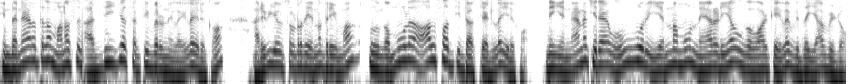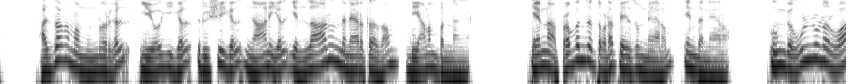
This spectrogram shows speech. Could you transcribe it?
இந்த நேரத்துல மனசு அதிக சக்தி பெறும் நிலையில இருக்கும். அறிவியல் சொல்றது என்ன தெரியுமா? உங்க மூளை ஆல்பா தீட்டா ஸ்டேட்ல இருக்கும். நீங்கள் நினைக்கிற ஒவ்வொரு எண்ணமும் நேரடியாக உங்கள் வாழ்க்கையில் விதையாக விழும். அதுதான் நம்ம முன்னோர்கள் யோகிகள் ரிஷிகள் ஞானிகள் எல்லாரும் இந்த நேரத்தில் தான் தியானம் பண்ணாங்க. ஏன்னா பிரபஞ்சத்தோட பேசும் நேரம் இந்த நேரம். உங்க உள்ளுணர்வா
